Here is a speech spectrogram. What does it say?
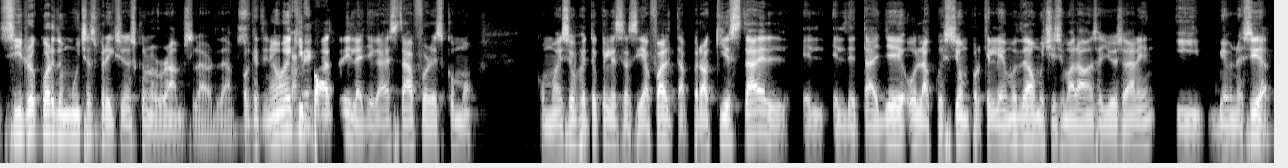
Sí recuerdo muchas predicciones con los Rams, la verdad, porque tenía un equipazo y la llegada de Stafford es como, como ese objeto que les hacía falta. Pero aquí está el, el, el detalle o la cuestión, porque le hemos dado muchísima alabanza a Josh Allen y bien decía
